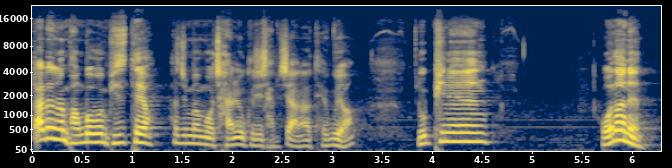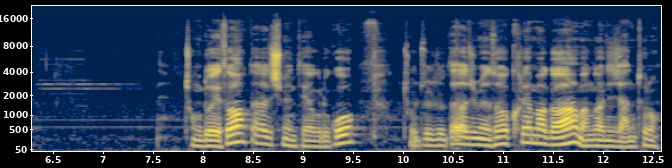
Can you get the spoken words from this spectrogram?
따르는 방법은 비슷해요. 하지만 뭐 잔을 굳이 잡지 않아도 되고요. 높이는 원하는 정도에서 따라주시면 돼요. 그리고 졸졸졸 따라주면서 크레마가 망가지지 않도록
